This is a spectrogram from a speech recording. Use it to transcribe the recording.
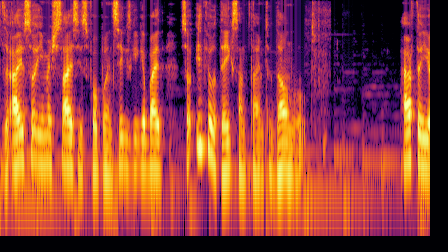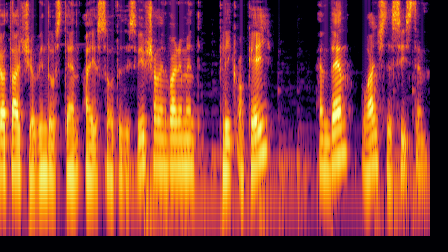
The ISO image size is 4.6 GB, so it will take some time to download. After you attach your Windows 10 ISO to this virtual environment, click OK and then launch the system.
